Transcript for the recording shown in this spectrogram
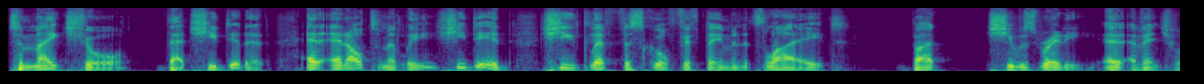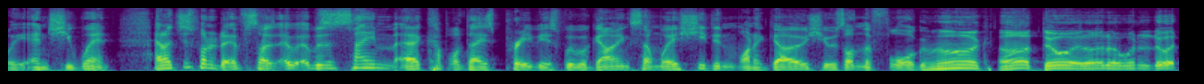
to make sure that she did it. And, and ultimately, she did. She left for school 15 minutes late, but she was ready eventually and she went. And I just wanted to emphasize it it was the same a couple of days previous. We were going somewhere. She didn't want to go. She was on the floor going, Oh, I can't do it. I don't want to do it.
